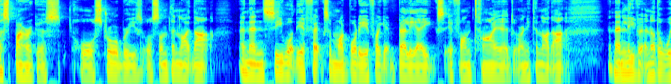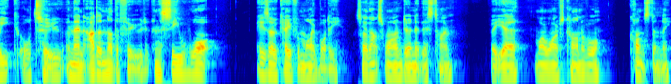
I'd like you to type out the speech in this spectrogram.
asparagus or strawberries or something like that, and then see what the effects of my body if I get belly aches, if I'm tired or anything like that, and then leave it another week or two, and then add another food and see what is okay for my body. So that's why I'm doing it this time. But yeah, my wife's carnivore constantly.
